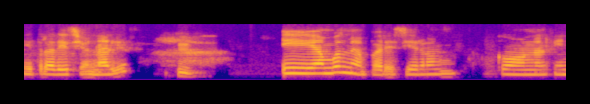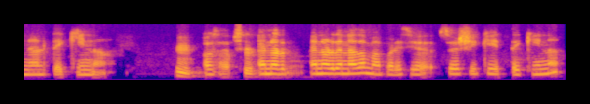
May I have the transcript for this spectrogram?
y tradicionales y ambos me aparecieron con al final tequina. O sea, sí, en, or- en ordenado me apareció Soshiki tequina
